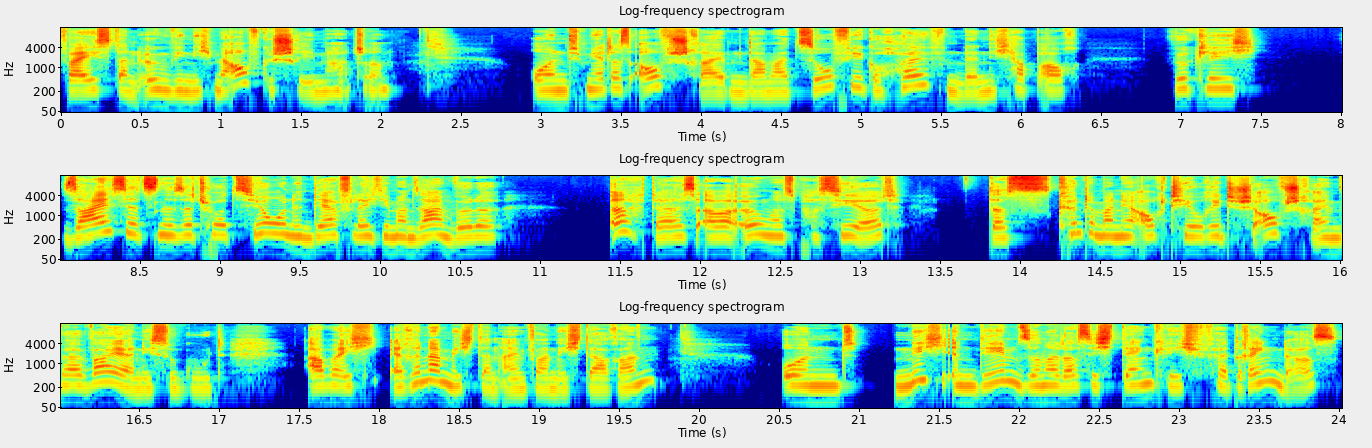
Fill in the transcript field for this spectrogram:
weil ich es dann irgendwie nicht mehr aufgeschrieben hatte. Und mir hat das Aufschreiben damals so viel geholfen, denn ich habe auch wirklich Sei es jetzt eine Situation, in der vielleicht jemand sagen würde, ach, da ist aber irgendwas passiert. Das könnte man ja auch theoretisch aufschreiben, weil war ja nicht so gut. Aber ich erinnere mich dann einfach nicht daran. Und nicht in dem Sinne, dass ich denke, ich verdränge das,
